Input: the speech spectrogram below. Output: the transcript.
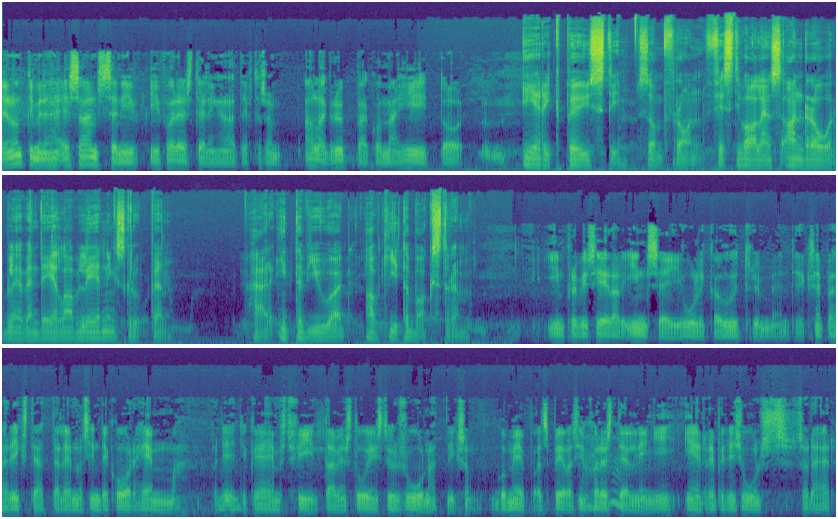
Det är någonting med den här essensen i, i föreställningen att eftersom alla grupper kommer hit och Erik Pöysti, som från festivalens andra år blev en del av ledningsgruppen, här intervjuad av Kita Backström. improviserar in sig i olika utrymmen. Till exempel har Riksteatern lämnat sin dekor hemma. Och det tycker jag är hemskt fint av en stor institution att liksom gå med på att spela sin föreställning i, i en repetitions sådär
